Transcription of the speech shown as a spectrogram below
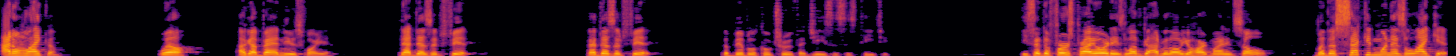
I don't like them. Well, I got bad news for you. That doesn't fit. That doesn't fit the biblical truth that Jesus is teaching. He said the first priority is love God with all your heart, mind, and soul. But the second one is like it.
